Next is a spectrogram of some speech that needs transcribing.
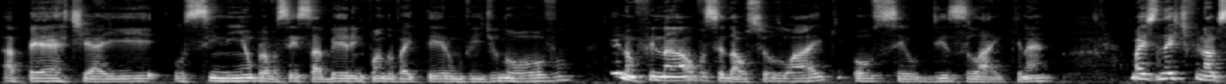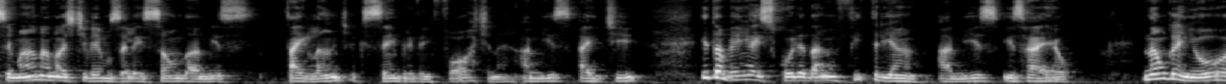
aperte aí o sininho para vocês saberem quando vai ter um vídeo novo. E no final você dá o seu like ou o seu dislike, né? Mas neste final de semana nós tivemos a eleição da Miss Tailândia, que sempre vem forte, né? A Miss Haiti. E também a escolha da anfitriã, a Miss Israel. Não ganhou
